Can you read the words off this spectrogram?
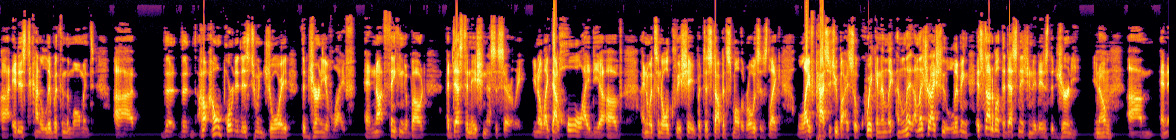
uh, it is to kind of live within the moment, uh, the, the, how, how important it is to enjoy the journey of life and not thinking about a destination necessarily. You know, like that whole idea of, I know it's an old cliche, but to stop and smell the roses, like life passes you by so quick. And unless, unless you're actually living, it's not about the destination, it is the journey, you know? Mm-hmm. Um, and,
